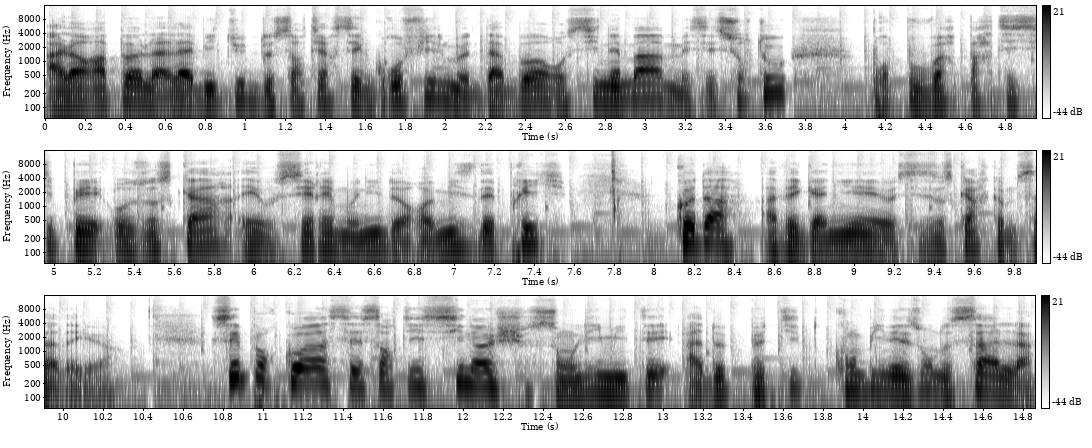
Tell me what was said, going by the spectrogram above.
Alors Apple a l'habitude de sortir ses gros films d'abord au cinéma, mais c'est surtout pour pouvoir participer aux Oscars et aux cérémonies de remise des prix. Coda avait gagné ses Oscars comme ça d'ailleurs. C'est pourquoi ces sorties Cinoche sont limitées à de petites combinaisons de salles.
